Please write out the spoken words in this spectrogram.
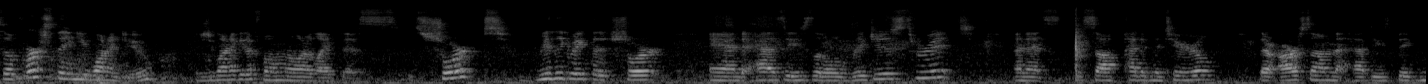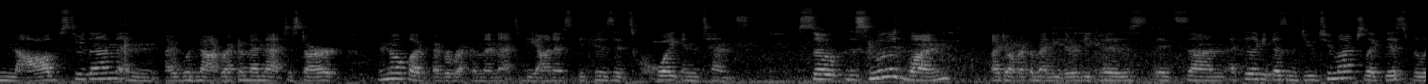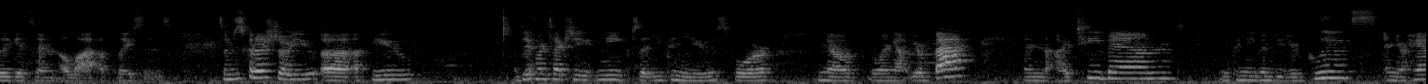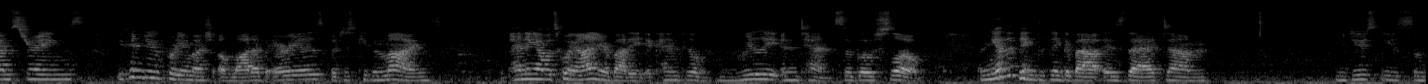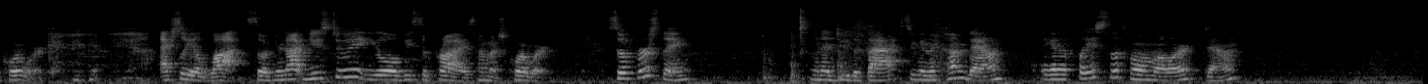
So first thing you want to do is you want to get a foam roller like this. It's short, really great that it's short, and it has these little ridges through it, and it's the soft padded material. There are some that have these big knobs through them, and I would not recommend that to start. I don't know if I'd ever recommend that to be honest, because it's quite intense. So the smooth one, I don't recommend either because it's, um, I feel like it doesn't do too much. Like this really gets in a lot of places. So I'm just going to show you uh, a few different techniques that you can use for, you know, rolling out your back and the IT band. You can even do your glutes and your hamstrings. You can do pretty much a lot of areas, but just keep in mind, depending on what's going on in your body, it can feel really intense, so go slow. And the other thing to think about is that um, you do use some core work. Actually a lot. So if you're not used to it, you'll be surprised how much core work. So first thing, I'm going to do the back. So you're going to come down. You're going to place the foam roller down.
